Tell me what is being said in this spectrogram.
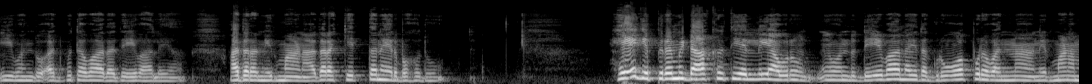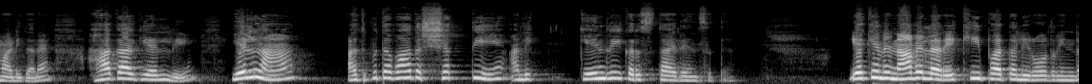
ಈ ಒಂದು ಅದ್ಭುತವಾದ ದೇವಾಲಯ, ಅದರ ನಿರ್ಮಾಣ, ಅದರ ಕೆತ್ತನೆ ಇರಬಹುದು. ಹೇಗೆ ಪಿರಮಿಡ್ ಆಕೃತಿಯಲ್ಲಿ ಅವರು ಒಂದು ದೇವಾಲಯದ ಗೃಹಪುರವನ್ನು ನಿರ್ಮಾಣ ಮಾಡಿದ್ದಾರೆ, ಹಾಗಾಗಿ ಅಲ್ಲಿ ಎಲ್ಲ ಅದ್ಭುತವಾದ ಶಕ್ತಿ ಅಲ್ಲಿ ಕೇಂದ್ರೀಕರಿಸ್ತಾ ಇದೆ ಅನಿಸುತ್ತೆ. ಯಾಕೆಂದರೆ ನಾವೆಲ್ಲ ರೇಖಿ ರೇಖೀಪಾತಲ್ಲಿರೋದ್ರಿಂದ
